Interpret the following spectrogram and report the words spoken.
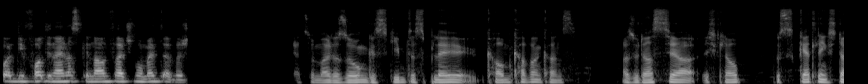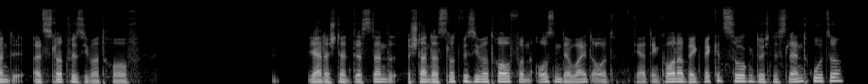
und die 49ers genau im falschen Moment erwischt. Ja, zumal du so ein geschemtes Play kaum covern kannst. Also du hast ja, ich glaube, Scatling stand als Slot Receiver drauf. Ja, da stand, da stand, stand der Slot Receiver drauf und außen der Whiteout. Der hat den Cornerback weggezogen durch eine Slant-Route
